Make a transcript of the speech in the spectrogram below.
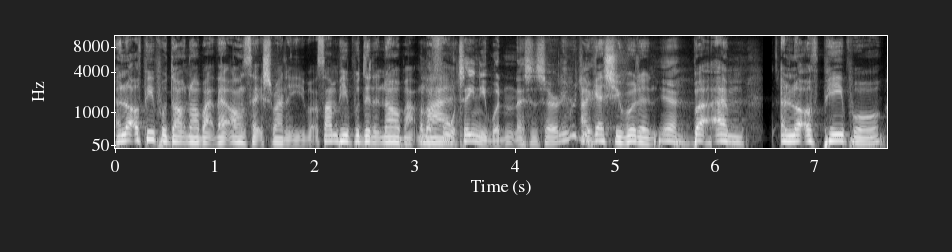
A lot of people don't know about their own sexuality, but some people didn't know about Well, my. at 14, you wouldn't necessarily, would you? I guess you wouldn't. Yeah. But um, a lot of people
